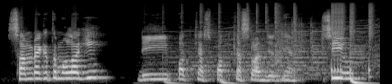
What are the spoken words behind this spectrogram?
Sampai ketemu lagi di podcast-podcast selanjutnya. See you!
